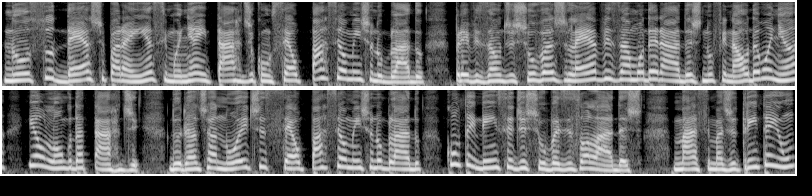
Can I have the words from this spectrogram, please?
No Sudeste paraense, manhã e tarde com céu parcialmente nublado. Previsão de chuvas leves a moderadas no final da manhã e ao longo da tarde. Durante a noite, céu parcialmente nublado, com tendência de chuvas isoladas. Máxima de 31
